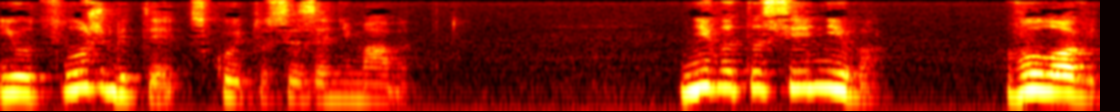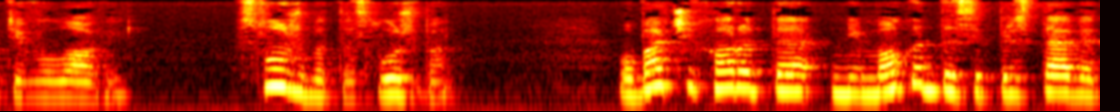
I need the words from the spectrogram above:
и от службите, с които се занимават. Нивата си е нива, воловите волови, службата служба. Обаче хората не могат да се представят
